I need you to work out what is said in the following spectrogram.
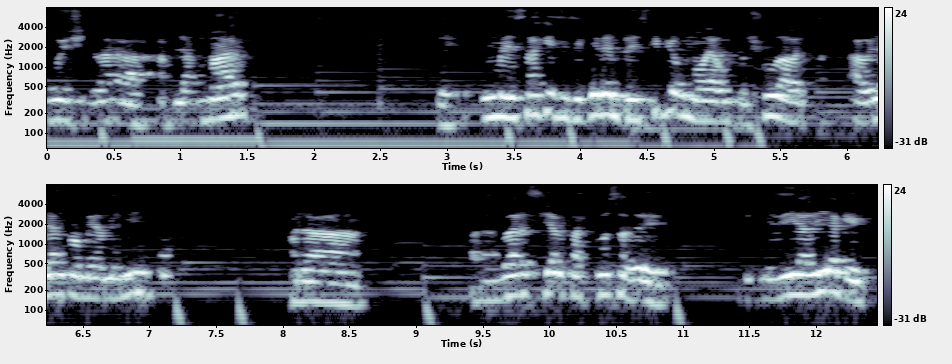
pude llegar a, a plasmar eh, un mensaje, si se quiere, en principio como de autoayuda, hablándome a mí mismo, para, para ver ciertas cosas de, mi día a día que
